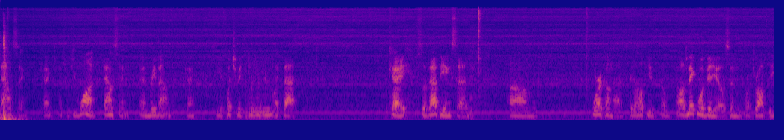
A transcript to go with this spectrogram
bouncing. Okay, that's what you want, bouncing and rebound. Okay, so your foot should be like that. Okay, so that being said, um, work on that. It'll help you. I'll, I'll, make more videos and I'll drop the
